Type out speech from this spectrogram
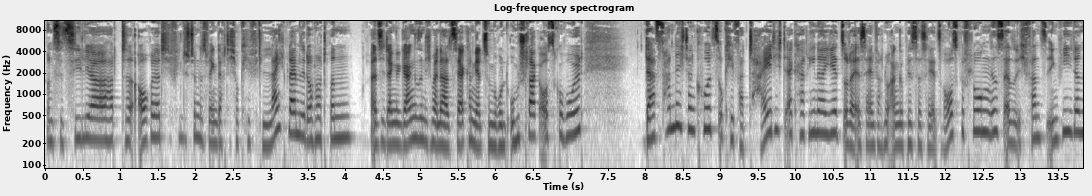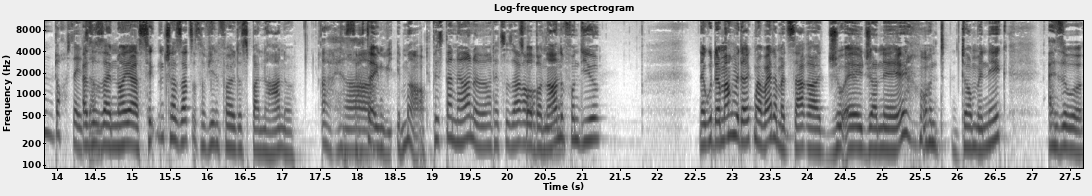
Und Cecilia hatte auch relativ viele Stimmen. Deswegen dachte ich, okay, vielleicht bleiben sie doch noch drin. Als sie dann gegangen sind, ich meine, da hat Serkan ja zum Rundumschlag ausgeholt. Da fand ich dann kurz, okay, verteidigt er Karina jetzt oder ist er einfach nur angepisst, dass er jetzt rausgeflogen ist? Also ich fand es irgendwie dann doch seltsam. Also sein neuer Signature-Satz ist auf jeden Fall das Banane. Ach Das sagt er irgendwie immer. Du bist Banane, hat er zu Sarah Das war Banane gesagt. von dir. Na gut, dann machen wir direkt mal weiter mit Sarah, Joel, Janelle und Dominik. Also,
